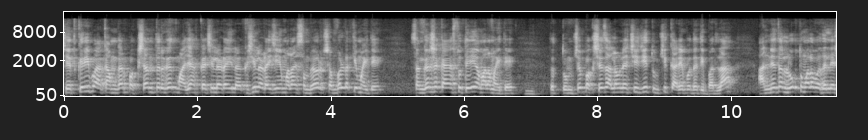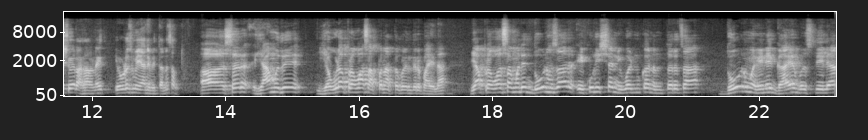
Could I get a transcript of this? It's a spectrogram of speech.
शेतकरी कामगार पक्षांतर्गत माझ्या हक्काची लढाई कशी लढायची हे मला शंभर शंभर टक्के माहिती आहे. संघर्ष काय असतो तेही आम्हाला माहिती आहे. तर तुमचे पक्ष चालवण्याची जी तुमची कार्यपद्धती बदला अन्यथा लोक तुम्हाला बदलल्याशिवाय राहणार नाहीत एवढंच मी या निमित्तानं सांगतो. सर ह्यामध्ये एवढा प्रवास आपण आतापर्यंत पाहिला या प्रवासामध्ये दोन हजार एकोणीसच्या निवडणुकानंतरचा दोन महिने गायब असलेल्या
